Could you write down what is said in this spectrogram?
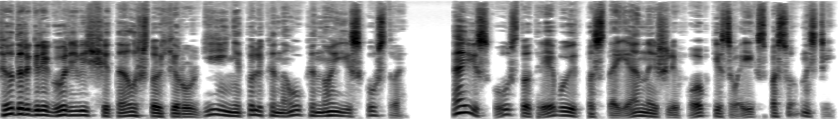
Федор Григорьевич считал, что хирургия не только наука, но и искусство, а искусство требует постоянной шлифовки своих способностей.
